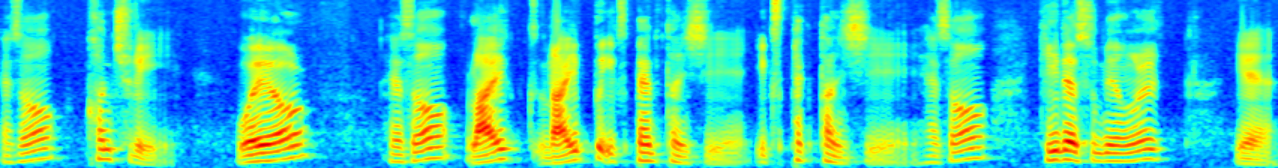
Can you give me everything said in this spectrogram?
해서 country, where 해서 life, life expectancy, expectancy 해서 기대 수명을 예,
